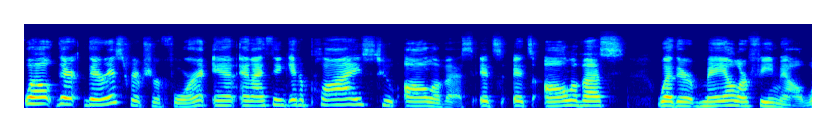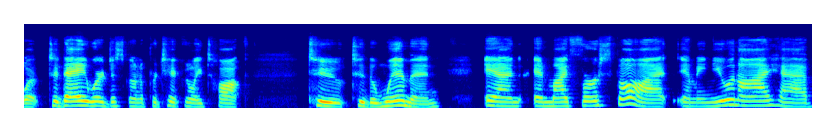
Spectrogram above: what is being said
Well, there there is scripture for it, and and I think it applies to all of us. It's it's all of us, whether male or female. What today we're just going to particularly talk to to the women, and and my first thought, I mean, you and I have,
